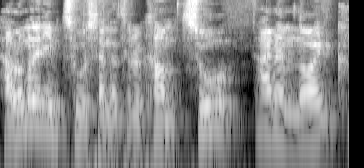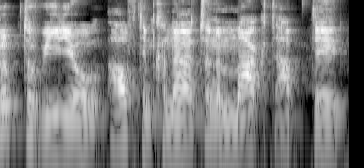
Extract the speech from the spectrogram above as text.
Hallo meine lieben Zuseher, herzlich willkommen zu einem neuen Krypto-Video auf dem Kanal, zu einem Marktupdate.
